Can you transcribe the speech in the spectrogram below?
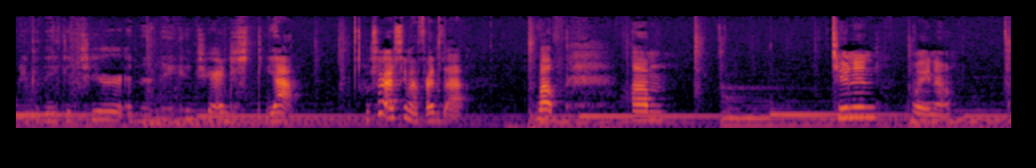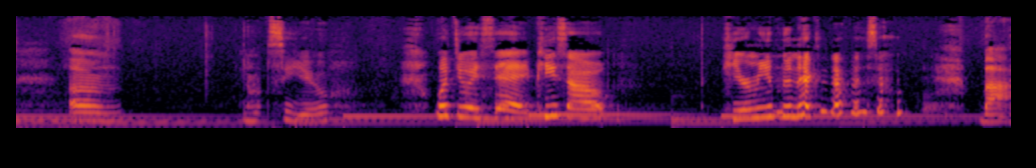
Maybe they can cheer, and then they can cheer, and just yeah, I'll start asking my friends that. Well, um, tune in. Wait, no. Um, not see you. What do I say? Peace out. Hear me in the next episode. Bye.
